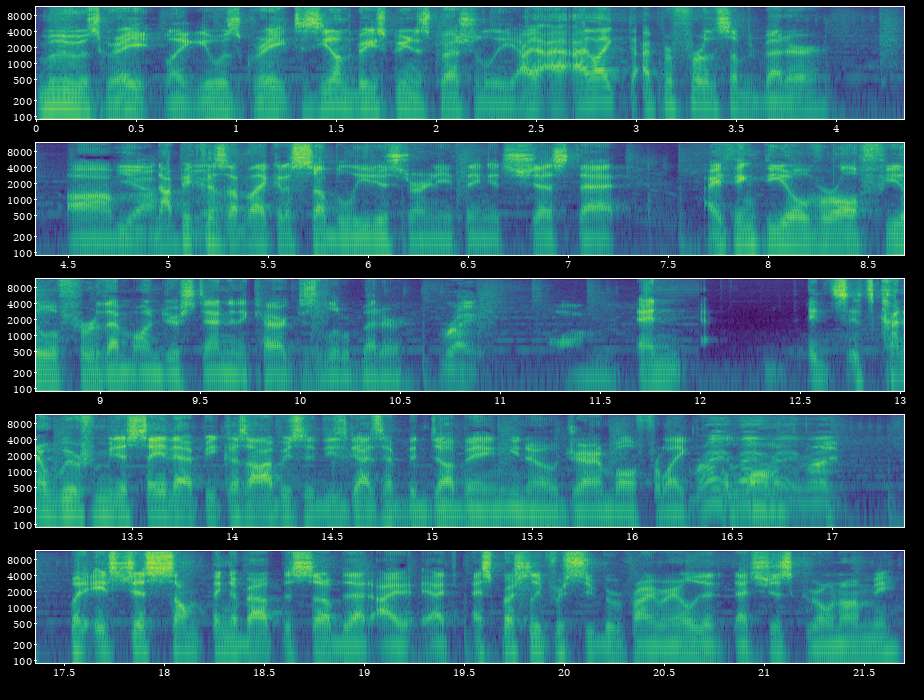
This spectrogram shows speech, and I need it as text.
The movie was great. Like, it was great to see it on the big screen, especially. I I, I like I prefer the sub better. Um, yeah, not because yeah. I'm like a sub elitist or anything. It's just that I think the overall feel for them understanding the characters a little better. Right. Um, and it's it's kind of weird for me to say that because obviously these guys have been dubbing you know Dragon Ball for like right, a right, long right, time. But it's just something about the sub that I, especially for Super primarily, that, that's just grown on me.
